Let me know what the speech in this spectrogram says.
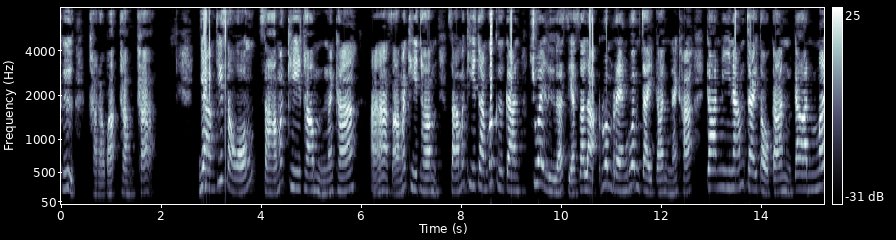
คือคารวะธรรมค่ะ อย่างที่สองสามัคคีธรรมนะคะอ่าสามัคคีธรรม สามัคคีธรรมก็คือการช่วยเหลือเสียสละร่วมแรงร่วมใจกันนะคะ การมีน้ำใจต่อกัน การไม่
